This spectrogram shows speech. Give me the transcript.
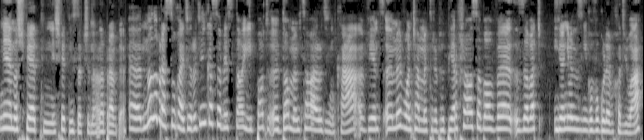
Nie, no świetnie, świetnie zaczyna, naprawdę. E, no dobra, słuchajcie, rodzinka sobie stoi pod e, domem, cała rodzinka, więc e, my włączamy tryb pierwszoosobowy, zobacz, i ja nie będę z niego w ogóle wychodziła.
